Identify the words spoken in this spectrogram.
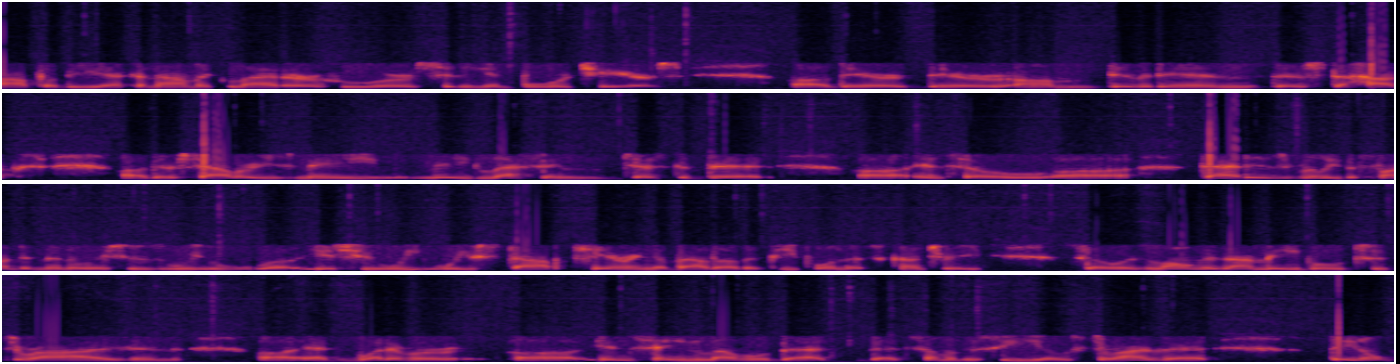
top of the economic ladder who are sitting in board chairs, uh, their their um, dividends, their stocks, uh, their salaries may may lessen just a bit, uh, and so uh, that is really the fundamental issues. We uh, issue we we stop caring about other people in this country. So as long as I'm able to thrive and uh, at whatever insane level that that some of the CEOs thrive at, they don't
